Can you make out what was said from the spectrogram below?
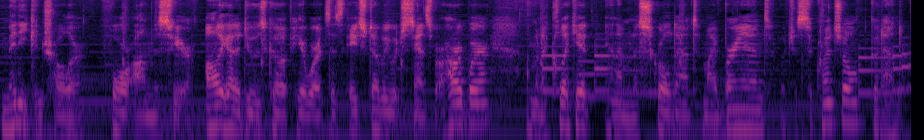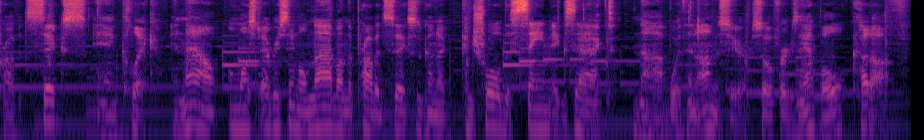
MIDI controller for Omnisphere. All I got to do is go up here where it says HW, which stands for hardware. I'm going to click it and I'm going to scroll down to my brand, which is Sequential, go down to Prophet 6 and click. And now almost every single knob on the Prophet 6 is going to control the same exact knob within Omnisphere. So for example, cutoff.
